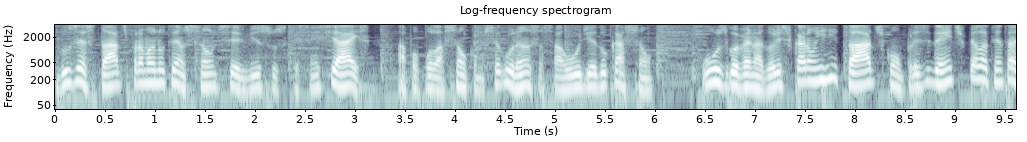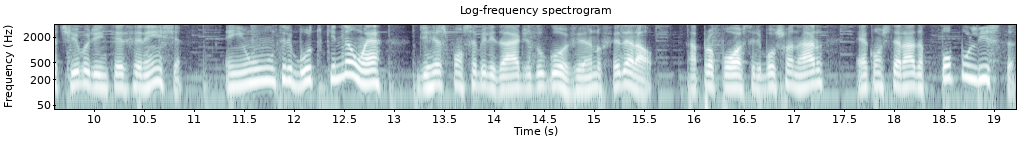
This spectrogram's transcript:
dos estados para manutenção de serviços essenciais à população, como segurança, saúde e educação os governadores ficaram irritados com o presidente pela tentativa de interferência em um tributo que não é de responsabilidade do governo federal. A proposta de Bolsonaro é considerada populista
